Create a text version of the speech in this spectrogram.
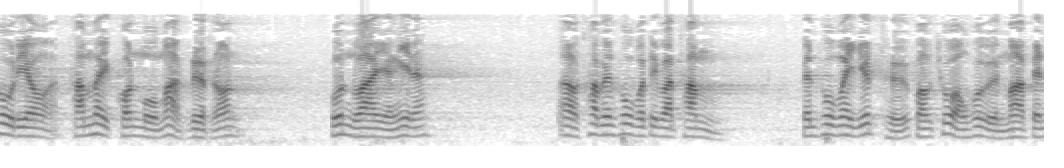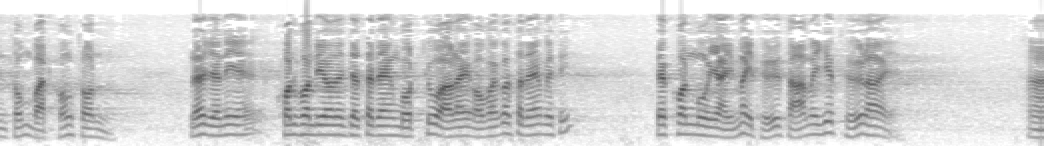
ผู้เดียวทำให้คนหมู่มากเดือดร้อนวุ่นวายอย่างนี้นะอ้าวถ้าเป็นผู้ปฏิบัติธรรม เป็นผู้ไม่ยึดถือความชั่วของผู้อื่นมาเป็นสมบัติของตนแล้วอย่างนี้คนคนเดียวนั้นจะแสดงบทชั่วอะไรออกไปก็แสดงไปสิแต่คนหมู่ใหญ่ไม่ถือสาไม่ยึดถือเลยอ่า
